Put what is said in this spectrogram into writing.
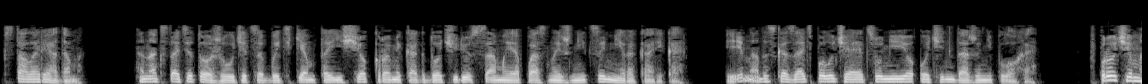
встала рядом. Она, кстати, тоже учится быть кем-то еще, кроме как дочерью самой опасной жницы мира Карика. И, надо сказать, получается у нее очень даже неплохо. Впрочем,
